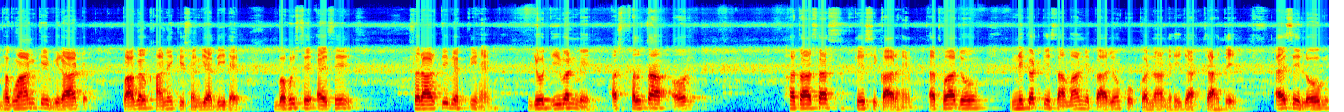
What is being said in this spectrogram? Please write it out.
भगवान के विराट पागल खाने की संज्ञा दी है, बहुत से ऐसे शरारती व्यक्ति हैं जो जीवन में असफलता और हताशा के शिकार हैं अथवा जो निकट के सामान्य कार्यों को करना नहीं जा, चाहते। ऐसे लोग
